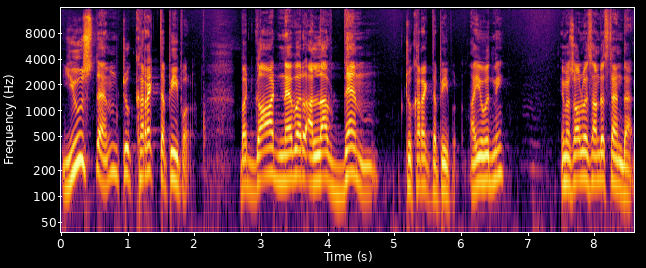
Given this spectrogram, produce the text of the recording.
used them to correct the people. But God never allowed them to correct the people. Are you with me? You must always understand that.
